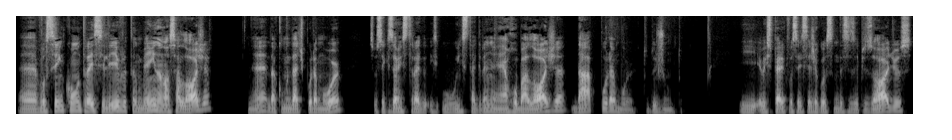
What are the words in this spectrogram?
É, você encontra esse livro também na nossa loja, né, da Comunidade Por Amor. Se você quiser o, Instagram é arroba loja da Por Amor, tudo junto. E eu espero que você esteja gostando desses episódios.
